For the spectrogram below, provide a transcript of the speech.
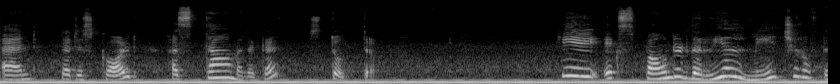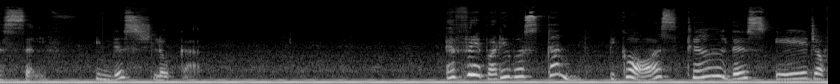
and that is called Hastamalaka Stotram. He expounded the real nature of the self in this shloka. Everybody was stunned because till this age of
